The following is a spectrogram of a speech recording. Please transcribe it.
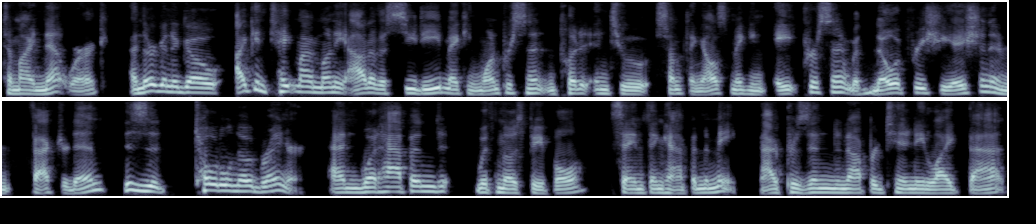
to my network and they're going to go, I can take my money out of a CD making 1% and put it into something else making 8% with no appreciation and factored in. This is a total no brainer. And what happened with most people same thing happened to me. I presented an opportunity like that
